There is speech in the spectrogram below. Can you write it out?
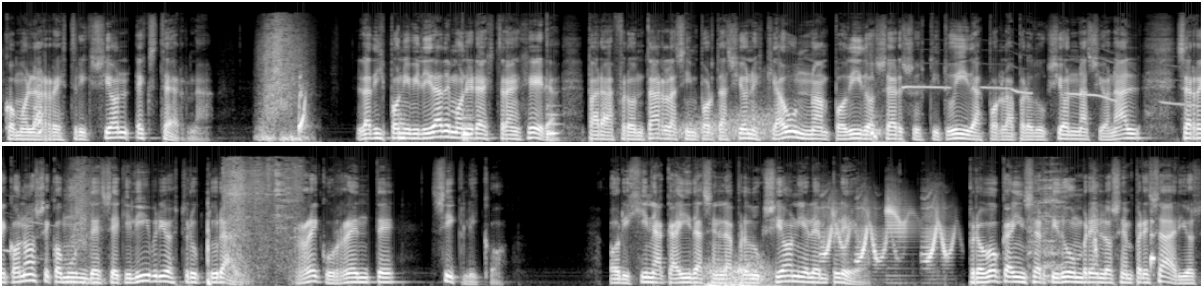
como la restricción externa. La disponibilidad de moneda extranjera para afrontar las importaciones que aún no han podido ser sustituidas por la producción nacional se reconoce como un desequilibrio estructural, recurrente, cíclico. Origina caídas en la producción y el empleo provoca incertidumbre en los empresarios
